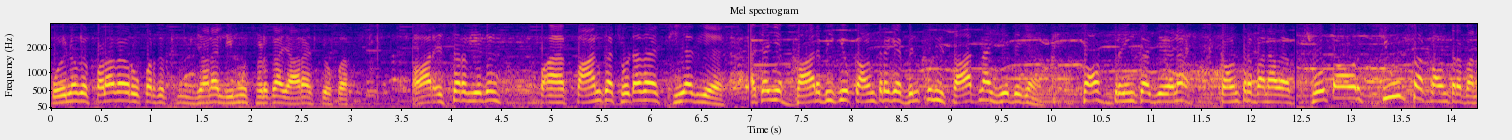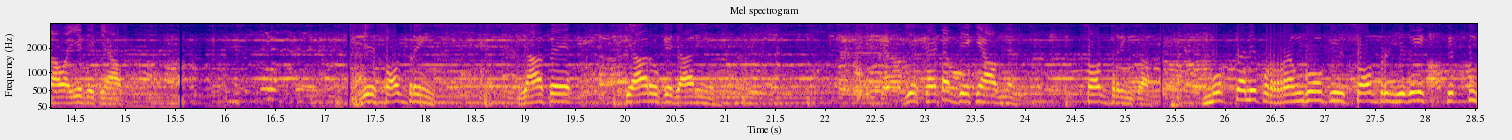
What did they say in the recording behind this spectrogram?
कोयलों पे पड़ा हुआ है और ऊपर से जो है ना, लीमू छिड़का जा रहा है इसके ऊपर। और इस तरफ़ ये देख पान का छोटा सा ठिया भी है। अच्छा ये बारबेक्यू काउंटर के बिल्कुल ही साथ ना, ये देखें सॉफ्ट ड्रिंक का जो है ना काउंटर बना हुआ है। छोटा और क्यूट सा काउंटर बना हुआ है, ये देखें आप। ये सॉफ्ट ड्रिंक्स यहाँ से तैयार होके जा रही हैं। ये सेटअप देखें आपने सॉफ्ट ड्रिंक का। मुख्तलिफ़ रंगों की सॉफ्ट ड्रिंक ये देखिए कितनी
